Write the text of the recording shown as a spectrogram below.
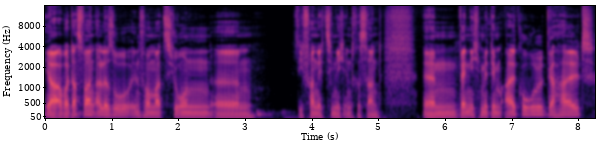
Ja, aber das waren alle so Informationen, ähm, die fand ich ziemlich interessant. Ähm, wenn ich mit dem Alkoholgehalt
